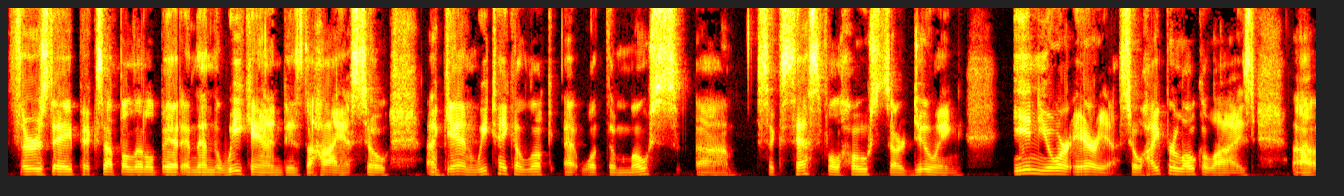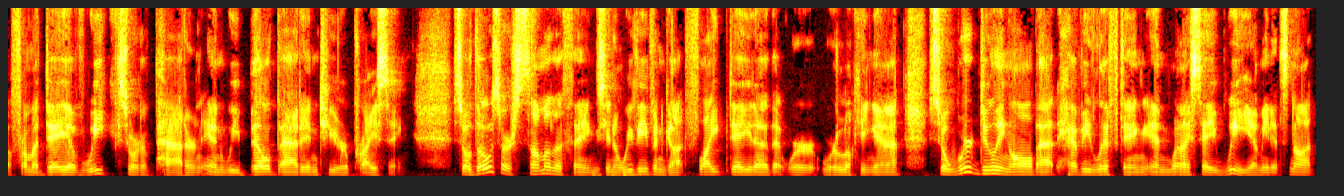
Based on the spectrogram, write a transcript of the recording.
Thursday picks up a little bit, and then the weekend is the highest. So, again, we take a look at what the most uh, successful hosts are doing in your area. So hyper localized uh, from a day of week sort of pattern, and we build that into your pricing. So those are some of the things. You know, we've even got flight data that we're we're looking at. So we're doing all that heavy lifting. And when I say we, I mean it's not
